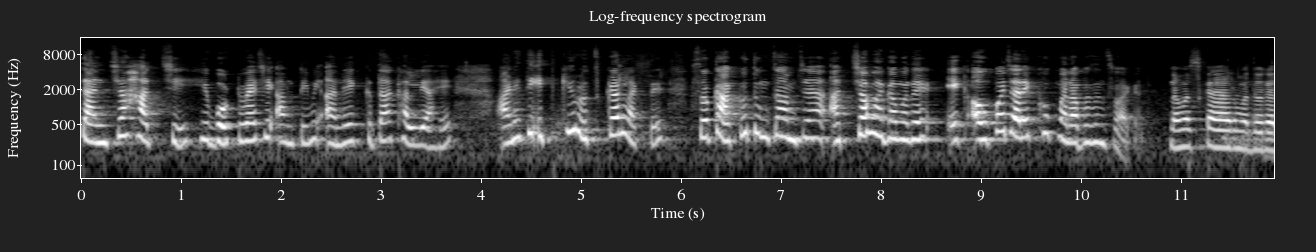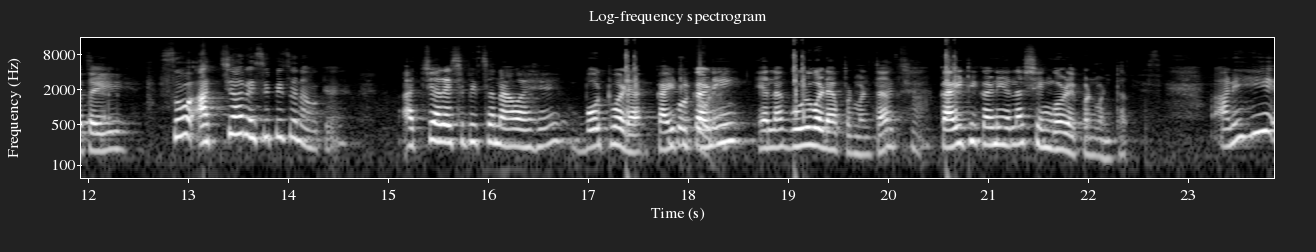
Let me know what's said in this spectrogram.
त्यांच्या हातची ही बोटव्याची आमटी मी अनेकदा खाल्ली आहे आणि ती इतकी रुचकर लागते. सो काकू तुमचं आमच्या आजच्या भागामध्ये एक औपचारिक खूप मनापासून स्वागत. नमस्कार मधुराताई. सो आजच्या रेसिपीचं नाव काय? आजच्या रेसिपीचं नाव आहे बोटवड्या. काही ठिकाणी याला गुळवड्या पण म्हणतात. काही ठिकाणी याला शेंगोळे पण म्हणतात. आणि ही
